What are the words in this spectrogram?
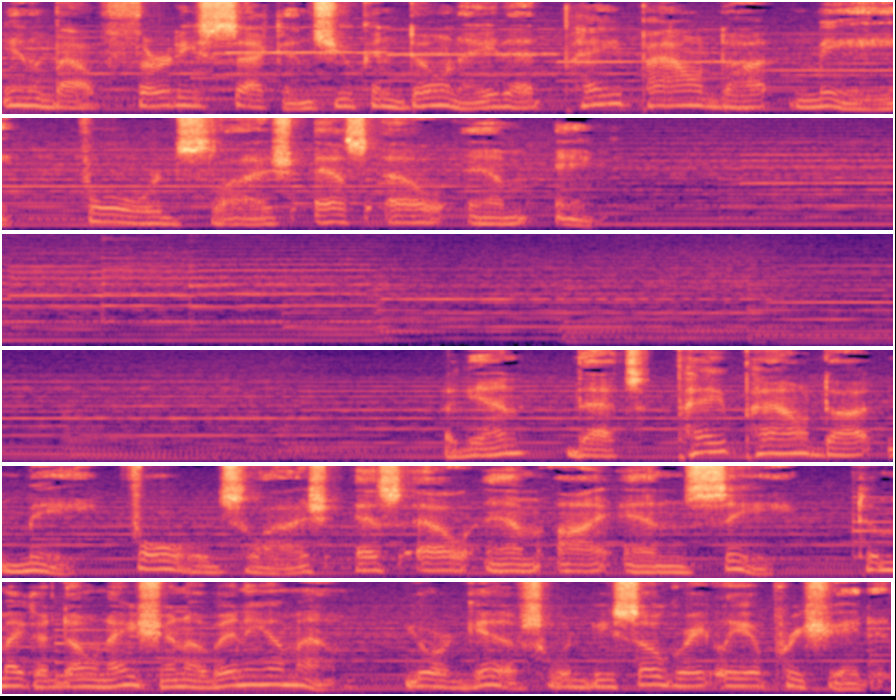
In about 30 seconds, you can donate at paypal.me forward slash SLM Inc. Again, that's paypal.me forward slash SLMINC to make a donation of any amount. Your gifts would be so greatly appreciated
